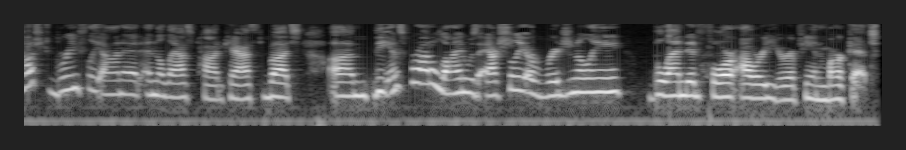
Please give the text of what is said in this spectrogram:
touched briefly on it in the last podcast, but um, the Inspirado line was actually originally blended for our European market.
